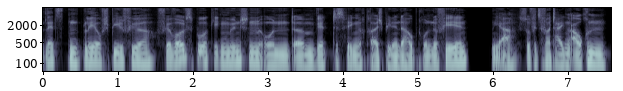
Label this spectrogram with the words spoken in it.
letzten Playoff-Spiel für, für Wolfsburg gegen München und ähm, wird deswegen noch drei Spiele in der Hauptrunde fehlen. Ja, so viel zu verteidigen. Auch ein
